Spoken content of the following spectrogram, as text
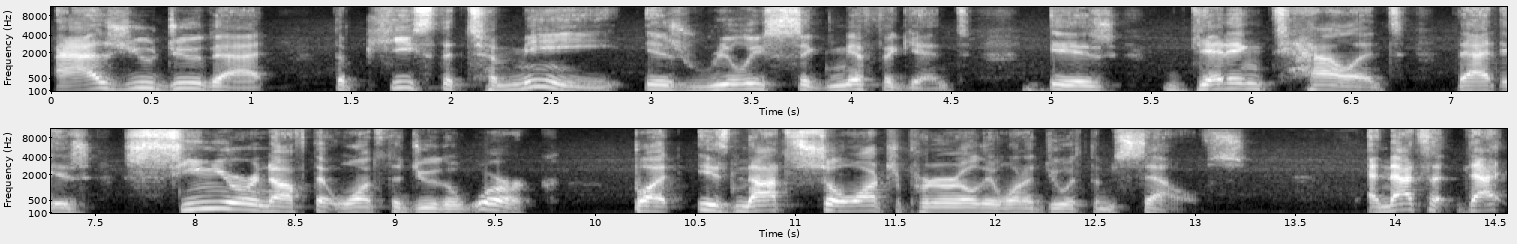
As you do that, the piece that to me is really significant is getting talent that is senior enough that wants to do the work, but is not so entrepreneurial they want to do it themselves. And that's a that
